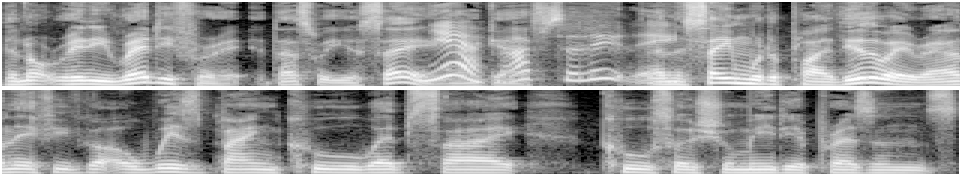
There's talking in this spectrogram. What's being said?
they're not really ready for it. That's what you're saying. Yeah, absolutely. And the same would apply the other way around. If you've got a whiz bang cool website, cool social media presence,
